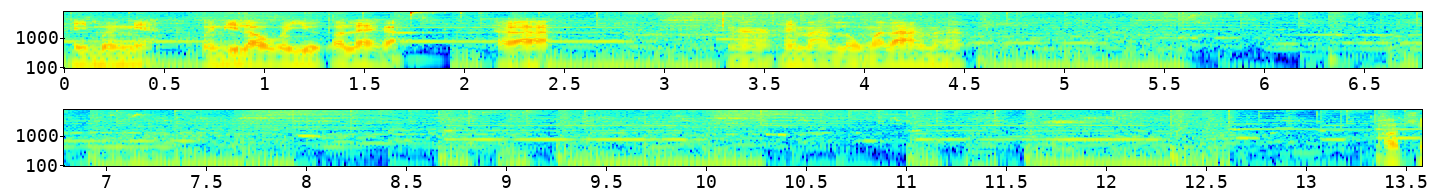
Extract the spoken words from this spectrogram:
ไอเมืองเนี้ยเมืองที่เราไปอยู่ตอนแรกอะอ่าอ่าให้มันลงมาล่างนะฮะ โอเค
